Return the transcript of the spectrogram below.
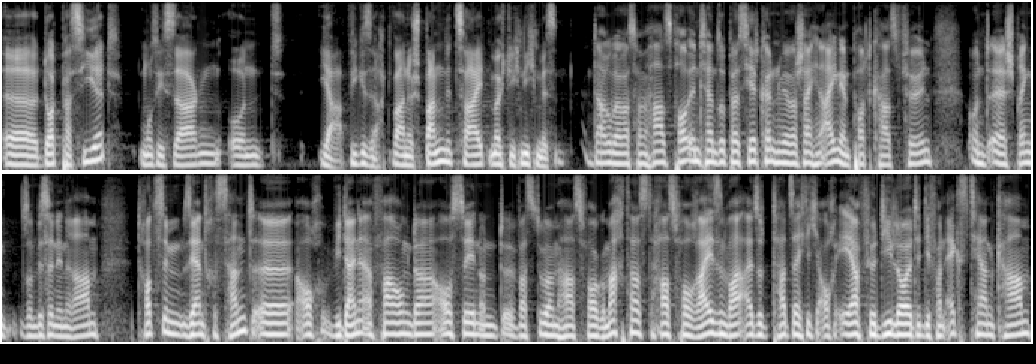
äh, dort passiert, muss ich sagen. Und ja, wie gesagt, war eine spannende Zeit, möchte ich nicht missen. Darüber, was beim HSV intern so passiert, könnten wir wahrscheinlich einen eigenen Podcast füllen und äh, sprengt so ein bisschen den Rahmen. Trotzdem sehr interessant, äh, auch wie deine Erfahrungen da aussehen und äh, was du beim HSV gemacht hast. HSV Reisen war also tatsächlich auch eher für die Leute, die von extern kamen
